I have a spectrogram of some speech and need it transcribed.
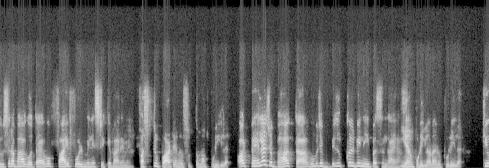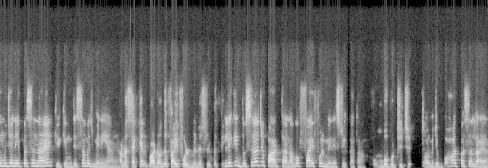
दूसरा भाग होता है वो फाइव फोल्ड मिनिस्ट्री के बारे में ஃபர்ஸ்ட் பாட்டு எனக்கு சுத்தமா பிடிக்கல और पहला जो भाग था वो मुझे बिल्कुल भी नहीं पसंद आया ஏன் பிடிக்கலன்னா எனக்கு புரியல क्यों मुझे नहीं पसंद आया क्योंकि मुझे समझ में नहीं आया ஆனா செகண்ட் பார்ட் வந்து ஃபைவ் ஃபோல்ட் மினிஸ்ட்ரி பத்தி लेकिन दूसरा जो पार्ट था ना वो फाइव फोल्ड मिनिस्ट्री का था ரொம்ப பிடிச்சிச்சு और मुझे बहुत पसंद आया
